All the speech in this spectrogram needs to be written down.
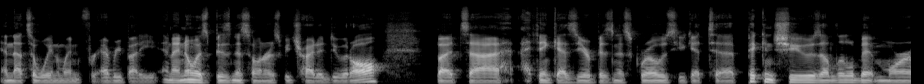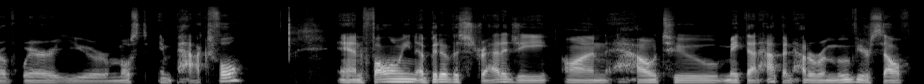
and that's a win-win for everybody. And I know as business owners, we try to do it all. But uh, I think as your business grows, you get to pick and choose a little bit more of where you're most impactful and following a bit of a strategy on how to make that happen, how to remove yourself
